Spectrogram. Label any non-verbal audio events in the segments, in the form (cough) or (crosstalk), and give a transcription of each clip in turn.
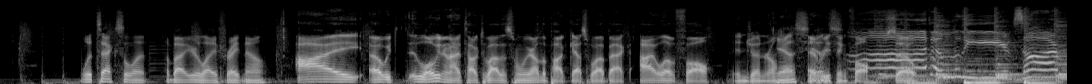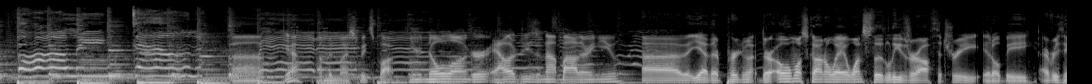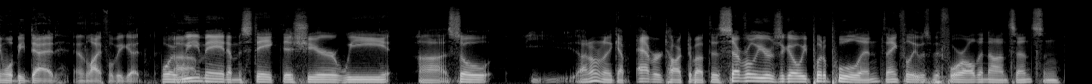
What's excellent about your life right now? I uh, we, Logan and I talked about this when we were on the podcast a while back. I love fall in general. Yes, yes. everything fall. So yeah, I'm in my sweet spot. You're no longer allergies are not bothering you. Uh, yeah, they're pretty much they're almost gone away. Once the leaves are off the tree, it'll be everything will be dead and life will be good. Boy, we Um, made a mistake this year. We uh, so I don't think I've ever talked about this. Several years ago, we put a pool in. Thankfully, it was before all the nonsense, and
